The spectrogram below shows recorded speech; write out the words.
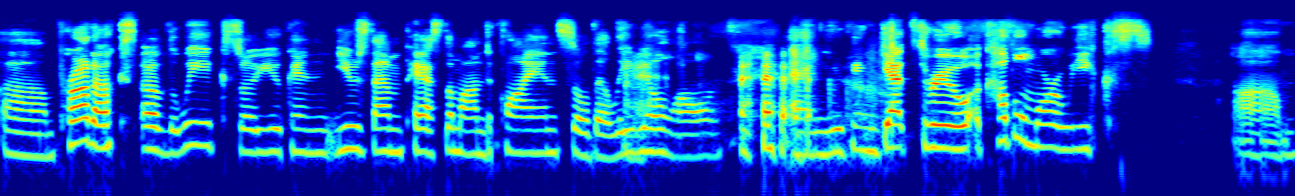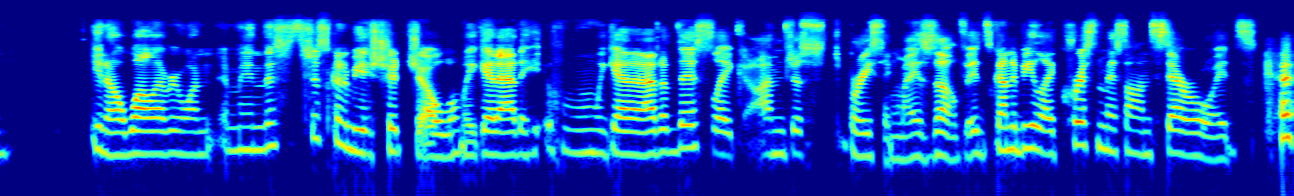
um, products of the week so you can use them pass them on to clients so they'll leave you alone. And you can get through a couple more weeks um you know while everyone i mean this is just going to be a shit show when we get out of when we get out of this like i'm just bracing myself. It's going to be like christmas on steroids.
